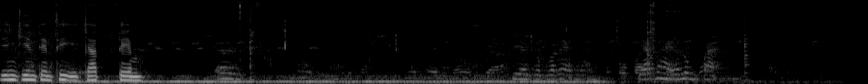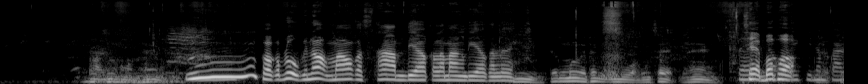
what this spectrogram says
กินกินเต็มที่จัดเต็มปากหอมแห้งอืมพอกับลูกพี่น้องเมากับทามเดียวกะละมังเดียวกันเลยอืมทั้งมือทั้งบวงแซ่บแห้งแซ่บบ่พอกินน้ำกัน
